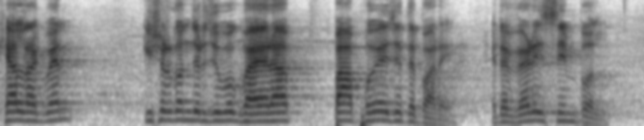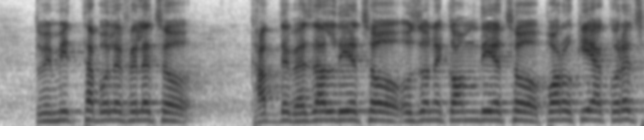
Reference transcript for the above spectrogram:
খেয়াল রাখবেন, কিশোরগঞ্জের যুবক ভাইয়েরা, পাপ হয়ে যেতে পারে। এটা ভেরি সিম্পল তুমি মিথ্যা বলে ফেলেছ, খাদ্যে ভেজাল দিয়েছ, ওজনে কম দিয়েছ, পরকিয়া করেছ,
